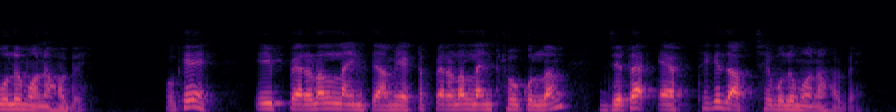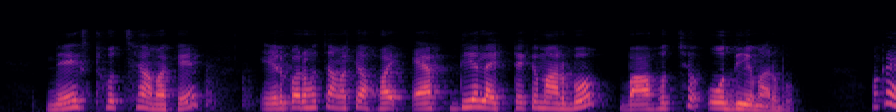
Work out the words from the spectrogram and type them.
বলে মনে হবে ওকে এই প্যারালাল লাইনটা আমি একটা প্যারালাল লাইন থ্রো করলাম, যেটা অ্যাপ থেকে যাচ্ছে বলে মনে হবে। নেক্সট হচ্ছে আমাকে, এরপর হচ্ছে আমাকে হয় অ্যাপ দিয়ে লাইটটাকে মারবো বা হচ্ছে ও দিয়ে মারবো ওকে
